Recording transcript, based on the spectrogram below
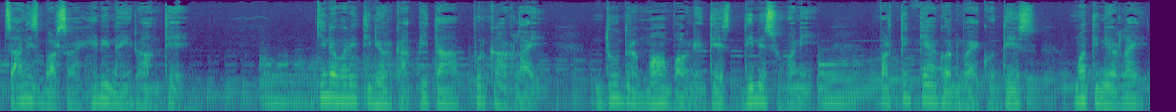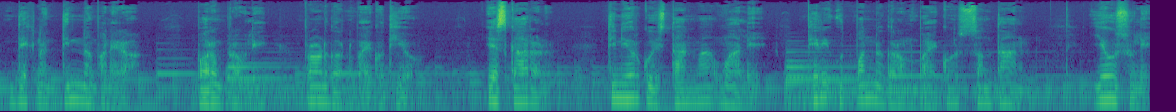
चालिस वर्ष हिँडी नै रहन्थे। किनभने तिनीहरूका पिता पुर्खाहरूलाई दुध र मह बग्ने देश दिनेछु भनी प्रतिज्ञा गर्नुभएको देश म तिनीहरूलाई देख्न दिन्न भनेर परमप्रभुले प्रण गर्नुभएको थियो। यसकारण तिनीहरूको स्थानमा उहाँले फेरि उत्पन्न गराउनु भएको सन्तान यौसुले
